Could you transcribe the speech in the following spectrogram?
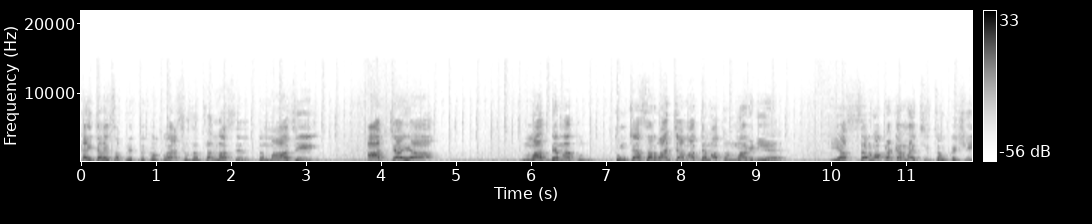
काही करायचा प्रयत्न करतोय. असं जर चाललं असेल तर माझी आजच्या या माध्यमातून तुमच्या सर्वांच्या माध्यमातून मागणी आहे या सर्व प्रकरणाची चौकशी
